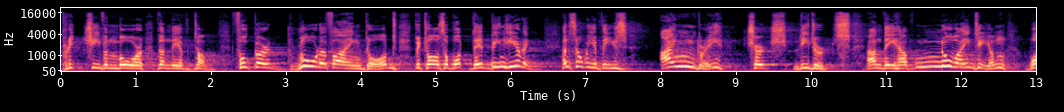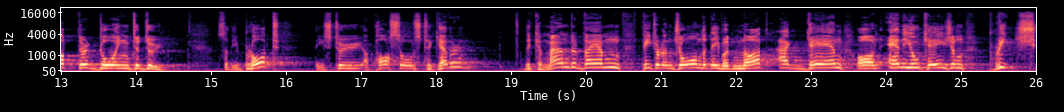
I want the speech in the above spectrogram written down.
preach even more than they have done. Folk are glorifying God because of what they've been hearing. And so we have these angry church leaders, and they have no idea what they're going to do. So they brought these two apostles together they commanded them, Peter and John, that they would not again on any occasion preach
